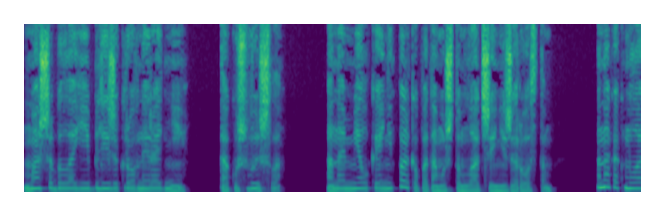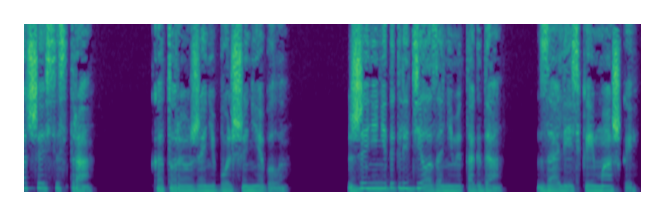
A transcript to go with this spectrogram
Маша была ей ближе кровной родни. Так уж вышло. Она мелкая не только потому, что младшая ниже ростом. Она как младшая сестра, которой уже не больше не было. Женя не доглядела за ними тогда, за Олеськой и Машкой.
